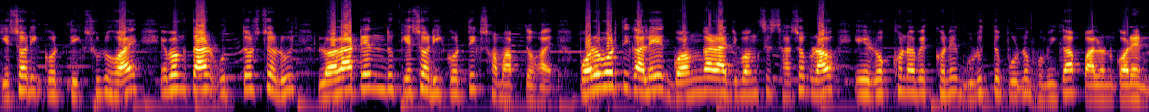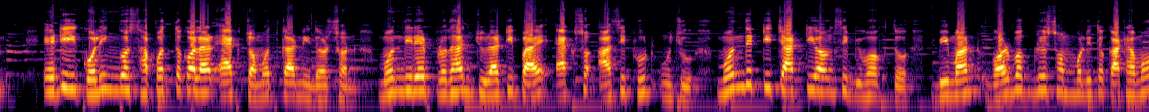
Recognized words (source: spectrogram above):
কেশরী কর্তৃক শুরু হয় এবং তার উত্তরস্বরূপ ললাটেন্দু কেশরী কর্তৃক সমাপ্ত হয়। পরবর্তীকালে গঙ্গা রাজবংশের শাসকরাও এই রক্ষণাবেক্ষণে গুরুত্বপূর্ণ ভূমিকা পালন করেন। এটি কলিঙ্গ স্থাপত্যকলার এক চমৎকার নিদর্শন। মন্দিরের প্রধান চূড়াটি প্রায় একশো আশি ফুট উঁচু। মন্দিরটি চারটি অংশে বিভক্ত। বিমান, গর্ভগৃহ সম্বলিত কাঠামো,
